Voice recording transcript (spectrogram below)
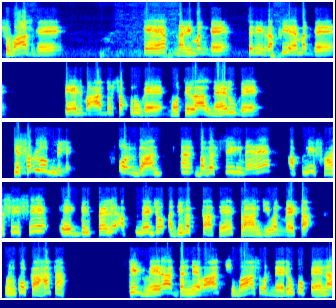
सुभाष गए, के एफ़ नरीमन गए, श्री रफी अहमद गए, तेज बहादुर सप्रू गए, मोतीलाल नेहरू गए, ये सब लोग मिले। और गांधी भगत सिंह ने अपनी फांसी से एक दिन पहले अपने जो अधिवक्ता थे, प्राण जीवन मेहता, उनको कहा था कि मेरा धन्यवाद सुभाष और नेहरू को कहना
